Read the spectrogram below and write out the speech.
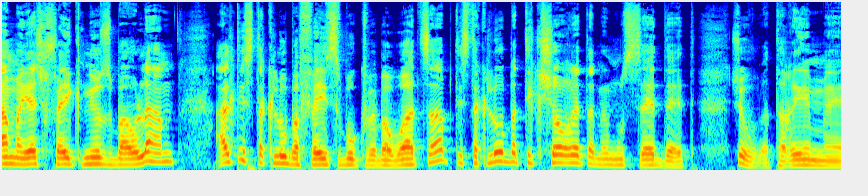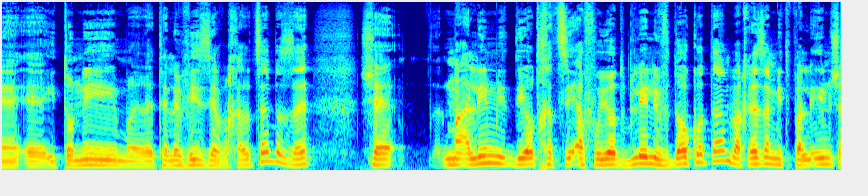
למה יש פייק ניוז בעולם, אל תסתכלו בפייסבוק ובוואטסאפ, תסתכלו בתקשורת הממוסדת. שוב, אתרים, אה, אה, עיתונים, טלוויזיה וכיוצא בזה, שמעלים ידיעות חצי אפויות בלי לבדוק אותם, ואחרי זה מתפלאים ש...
